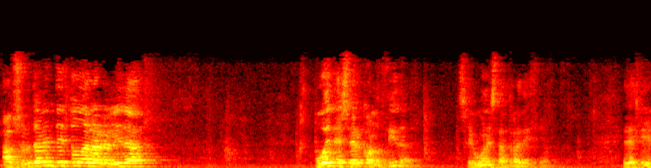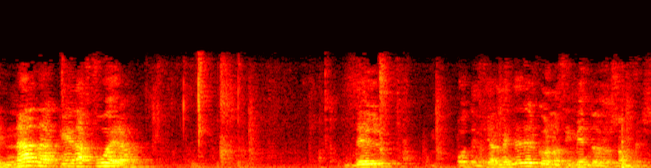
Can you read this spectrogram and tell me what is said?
absolutamente toda la realidad puede ser conocida, según esta tradición. Es decir, nada queda fuera del potencialmente del conocimiento de los hombres.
